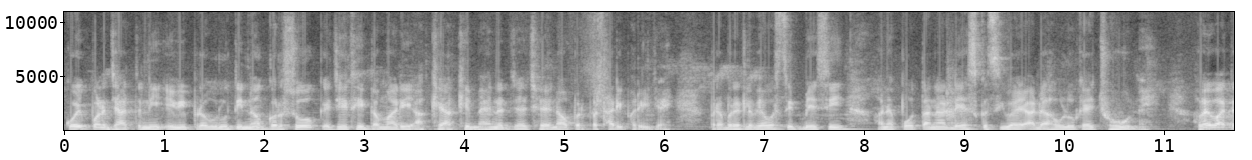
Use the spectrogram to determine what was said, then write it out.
કોઈ પણ જાતની એવી પ્રવૃત્તિ ન કરશો કે જેથી તમારી આખે આખી મહેનત જે છે એના ઉપર પથારી ફરી જાય. બરાબર? એટલે વ્યવસ્થિત બેસી અને પોતાના ડેસ્ક સિવાય આડાહવળું ક્યાંય જોવું નહીં. હવે વાત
